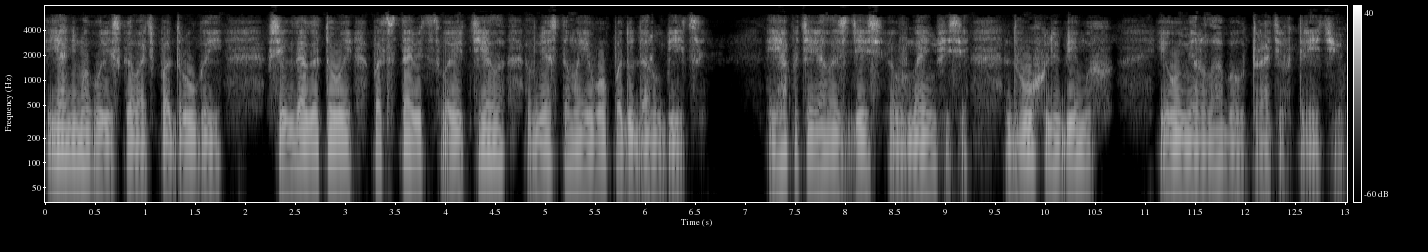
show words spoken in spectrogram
Я не могу рисковать подругой, всегда готовой подставить свое тело вместо моего под удар убийцы. Я потеряла здесь, в Мемфисе, двух любимых и умерла бы, утратив третью.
